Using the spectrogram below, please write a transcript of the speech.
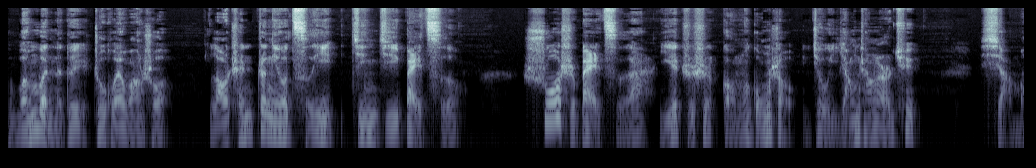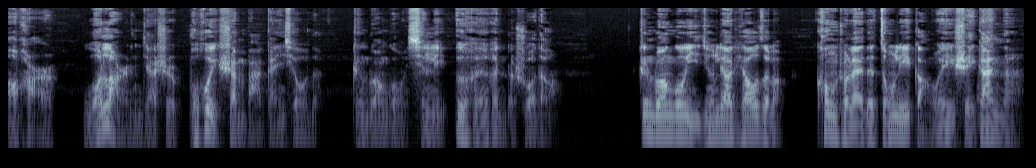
稳稳地对周桓王说：“老臣正有此意，今即拜辞。”说是拜辞啊，也只是拱了拱手就扬长而去。小毛孩儿，我老人家是不会善罢甘休的。郑庄公心里恶狠狠地说道。郑庄公已经撂挑子了，空出来的总理岗位谁干呢？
